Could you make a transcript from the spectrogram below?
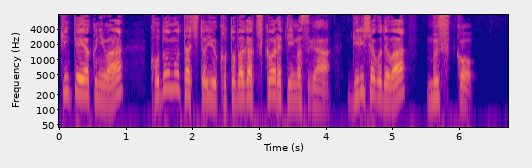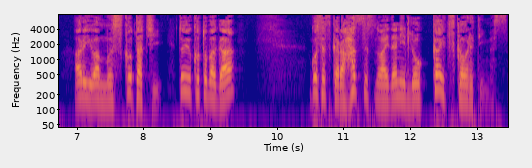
近定訳には、子供たちという言葉が使われていますが、ギリシャ語では、息子、あるいは息子たちという言葉が、5節から8節の間に6回使われています。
